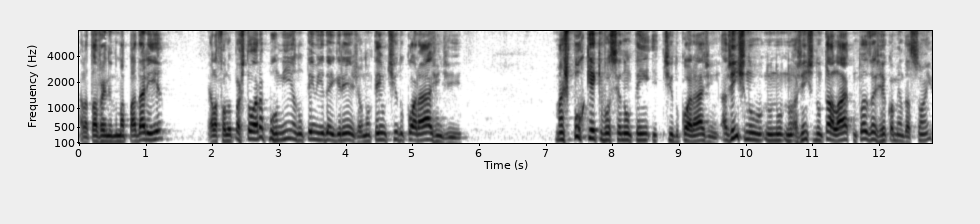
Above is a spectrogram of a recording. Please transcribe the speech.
Ela estava indo numa padaria. Ela falou, pastor, ora por mim, eu não tenho ido à igreja, eu não tenho tido coragem de ir. Mas por que, que você não tem tido coragem? A gente não a gente não está lá com todas as recomendações.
